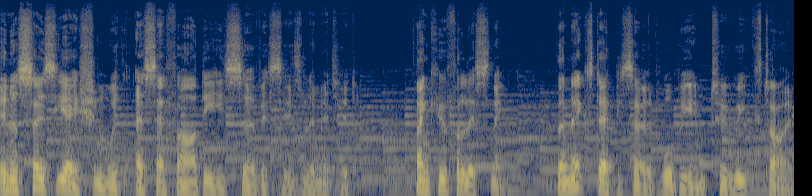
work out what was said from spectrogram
in association with SFRD Services Limited. Thank you for listening. The next episode will be in two weeks' time.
